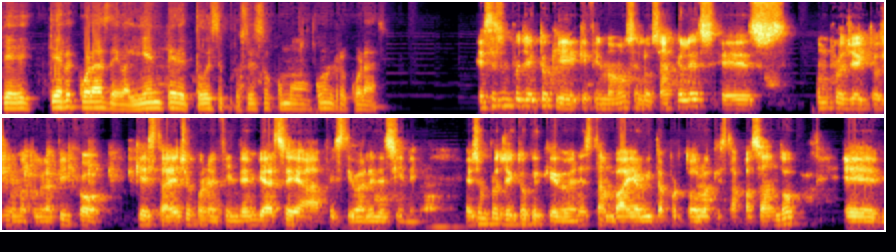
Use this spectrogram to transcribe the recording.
¿Qué, qué recuerdas de Valiente, de todo este proceso? ¿Cómo, cómo lo recuerdas? Este es un proyecto que, que filmamos en Los Ángeles. Es un proyecto cinematográfico que está hecho con el fin de enviarse a festivales de cine. Es un proyecto que quedó en stand-by ahorita por todo lo que está pasando. Eh,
